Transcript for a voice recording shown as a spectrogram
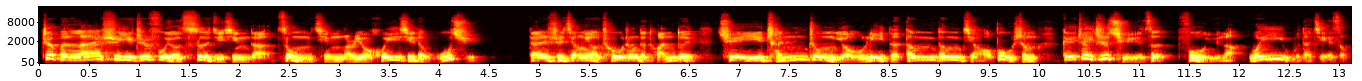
这本来是一支富有刺激性的、纵情而又诙谐的舞曲。但是，将要出征的团队却以沉重有力的噔噔脚步声给这支曲子赋予了威武的节奏。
